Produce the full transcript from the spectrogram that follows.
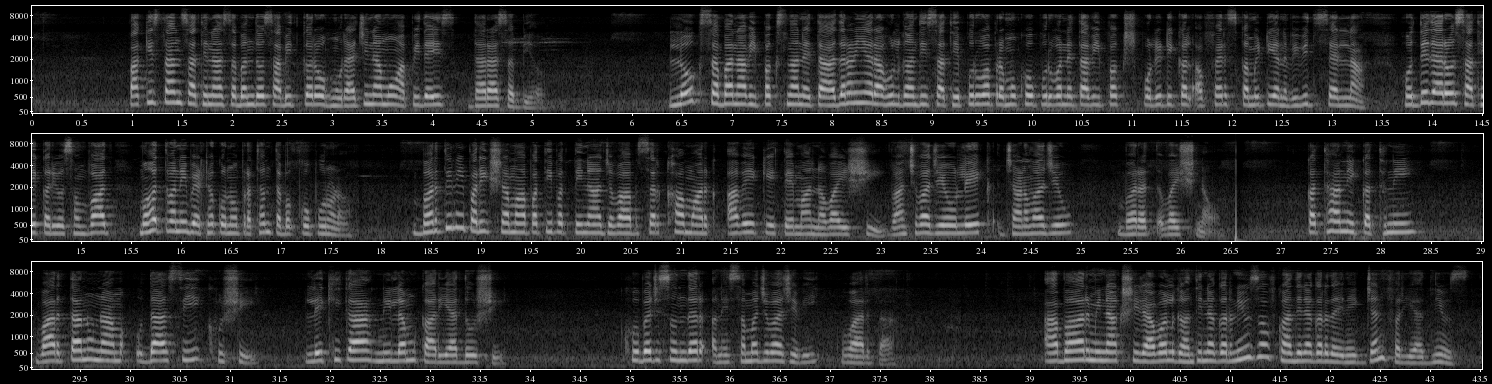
પાકિસ્તાન સાથેના સંબંધો સાબિત કરો, હું રાજીનામું આપી દઈશ, ધારાસભ્ય. લોકસભાના વિપક્ષના નેતા આદરણીય રાહુલ ગાંધી સાથે પૂર્વ પ્રમુખો, પૂર્વ નેતા વિપક્ષ, પોલિટિકલ અફેર્સ કમિટી અને વિવિધ સેલના હોદ્દેદારો સાથે કર્યો સંવાદ. મહત્વની બેઠકોનો પ્રથમ તબક્કો પૂર્ણ. ભરતીની પરીક્ષામાં પતિ પત્નીના જવાબ સરખા માર્ક આવે કે તેમાં નવાઈ શી? વાંચવા જેવો લેખ, જાણવા જેવું? ભરત વૈષ્ણવ. કથાની કથની, વાર્તાનું નામ ઉદાસી ખુશી, લેખિકા નીલમ કારિયા દોશી. ખૂબ જ સુંદર અને સમજવા જેવી વાર્તા. આભાર, મીનાક્ષી રાવલ, ગાંધીનગર ન્યૂઝ ઓફ ગાંધીનગર દૈનિક જન ફરિયાદ ન્યૂઝ.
